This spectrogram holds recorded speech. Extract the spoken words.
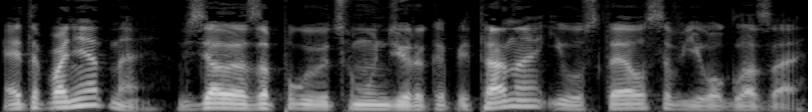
«Это понятно?» Взял я за пуговицу мундира капитана и уставился в его глаза.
